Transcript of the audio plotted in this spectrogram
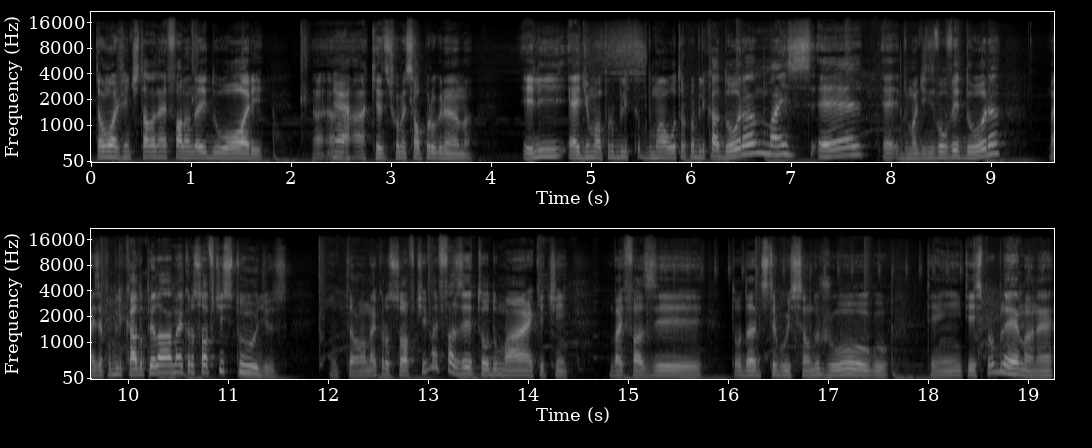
Então a gente tava né, falando aí do Ori, a- a- É. aqui antes de começar o programa. Ele é de uma, publica- uma outra publicadora, mas é, é de uma desenvolvedora, mas é publicado pela Microsoft Studios. Então a Microsoft vai fazer todo o marketing, vai fazer toda a distribuição do jogo, tem, tem esse problema, né?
